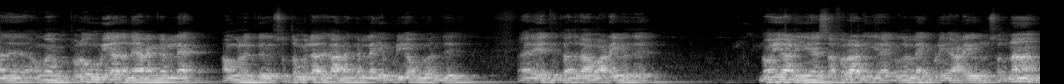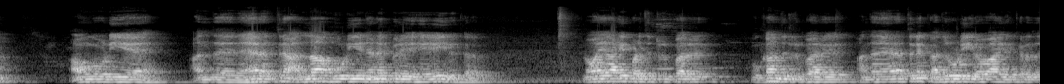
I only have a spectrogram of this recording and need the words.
அது அவங்க தொழ முடியாத நேரங்களில் அவங்களுக்கு சுத்தம் இல்லாத காலங்களில் எப்படி அவங்க வந்து ஏத்து அதிராக அடைவது? நோயாளிய சஃபராளிய இவங்கெல்லாம் எப்படி அடைவதுன்னு சொன்னால் அவங்களுடைய அந்த நேரத்தில் அல்லாஹுடைய நினைப்பிலேயே இருக்கிறது. நோயாளி படுத்துட்டு இருப்பாரு உட்கார்ந்துட்டு இருப்பாரு அந்த நேரத்தில் கதிரோடு இரவாக இருக்கிறது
